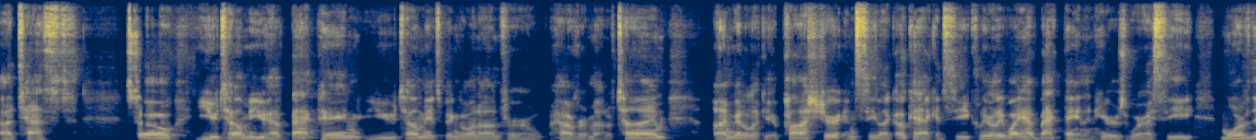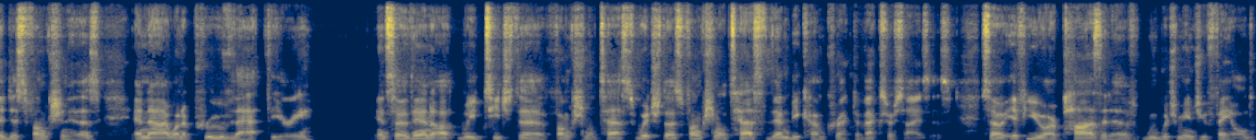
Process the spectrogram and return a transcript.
uh, tests so you tell me you have back pain, you tell me it's been going on for however amount of time. I'm going to look at your posture and see, like, okay, I can see clearly why you have back pain. And here's where I see more of the dysfunction is. And now I want to prove that theory. And so then uh, we teach the functional tests, which those functional tests then become corrective exercises. So if you are positive, which means you failed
